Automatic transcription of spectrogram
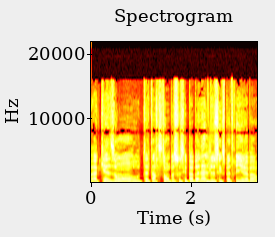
à Kazan, au Tatarstan? Parce que c'est pas banal de s'expatrier là-bas.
